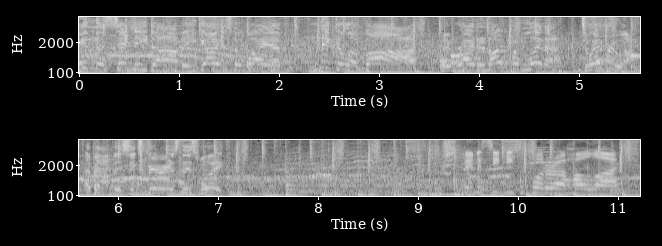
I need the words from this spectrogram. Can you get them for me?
in the Sydney Derby goes the way of Nicola Barr, who wrote an open letter to everyone about this experience this week. Well, she's been a Sydney supporter her whole life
